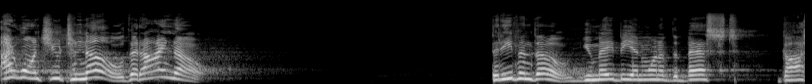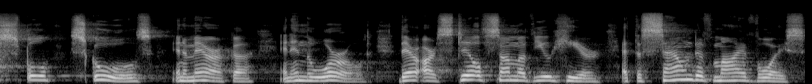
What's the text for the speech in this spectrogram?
I want you to know that I know that even though you may be in one of the best gospel schools in America and in the world, there are still some of you here at the sound of my voice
